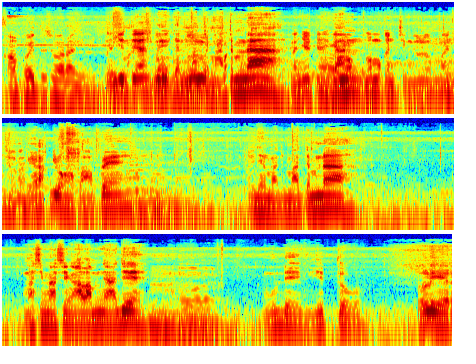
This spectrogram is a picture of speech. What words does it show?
Apa itu suaranya? Lanjut ya. Gua, jangan macem-macem dah lanjut ya. Kan. Gua, gua mau kencing dulu pancuran. berak juga nggak apa-apa jangan macem-macem dah masing-masing alamnya aja Oh, udah begitu clear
